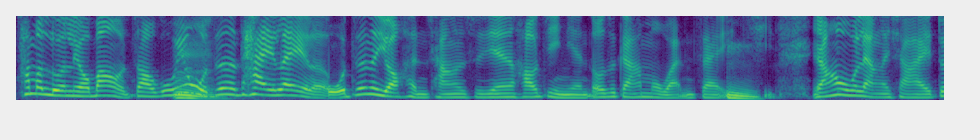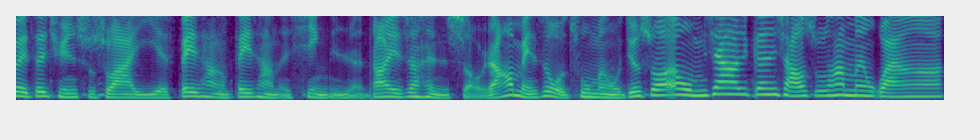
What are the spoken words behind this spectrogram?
他们轮流帮我照顾，因为我真的太累了。嗯、我真的有很长的时间，好几年都是跟他们玩在一起。嗯、然后我两个小孩对这群叔叔阿姨也非常非常的信任，然后也是很熟。然后每次我出门，我就说：“哎，我们现在要跟小叔他们玩啊。”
